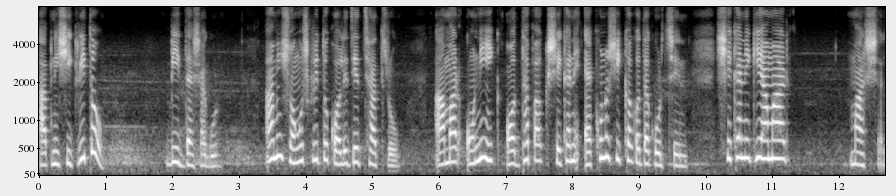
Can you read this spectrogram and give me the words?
আপনি স্বীকৃত? বিদ্যাসাগর, আমি সংস্কৃত কলেজের ছাত্র। আমার অনেক অধ্যাপক সেখানে এখনও শিক্ষকতা করছেন। সেখানে কি আমার? মার্শাল,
